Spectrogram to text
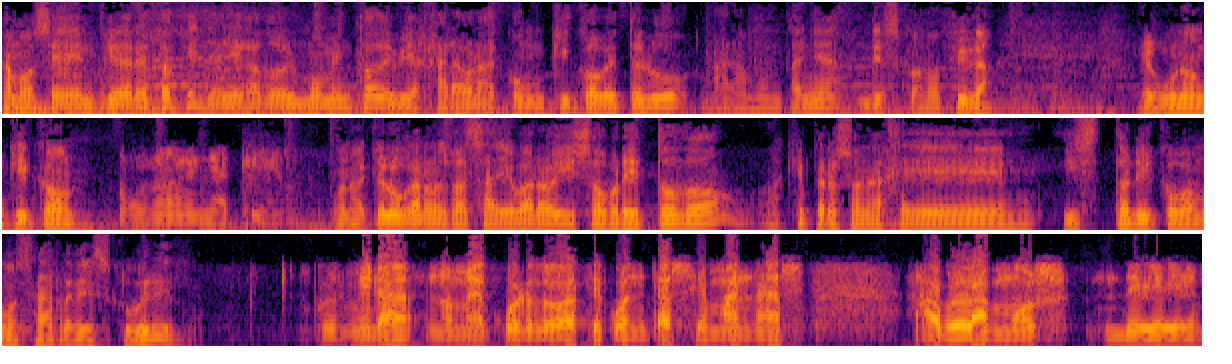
Viajamos en Piedra de Toque y ha llegado el momento de viajar ahora con Kiko Betelu a la montaña desconocida. Egunon, Kiko. Egunon, Iñaki. Bueno, ¿a qué lugar nos vas a llevar hoy y sobre todo a qué personaje histórico vamos a redescubrir? Pues mira, no me acuerdo hace cuántas semanas hablamos de,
